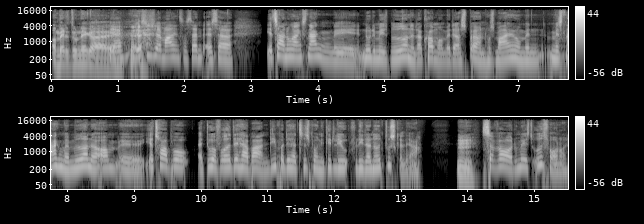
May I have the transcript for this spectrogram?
Og Mette, du nikker... Øh... Ja, det synes jeg er meget interessant. Altså, jeg tager nogle gange snakken med, nu er det mest møderne, der kommer med deres børn hos mig jo, men med snakken med møderne om, øh, jeg tror på, at du har fået det her barn lige på det her tidspunkt i dit liv, fordi der er noget, du skal lære. Mm. Så hvor er du mest udfordret?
